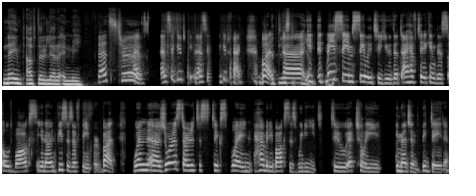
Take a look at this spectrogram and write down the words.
named after Lera and me That's true. That's that's a good that's a good fact. But At least, uh, yeah. it, it may seem silly to you that I have taken this old box, you know, in pieces of paper. But when uh, Jora started to, to explain how many boxes we need to actually imagine big data,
